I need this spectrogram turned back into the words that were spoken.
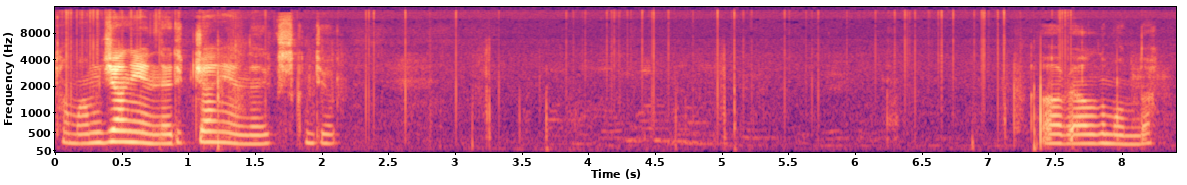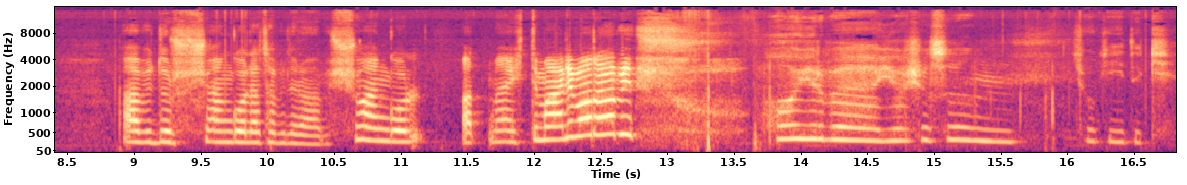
Tamam can yeniledik can yeniledik sıkıntı yok Abi aldım onu da. Abi dur şu an gol atabilir abi. Şu an gol atma ihtimali var abi. Hayır be yaşasın. Çok iyiydik.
